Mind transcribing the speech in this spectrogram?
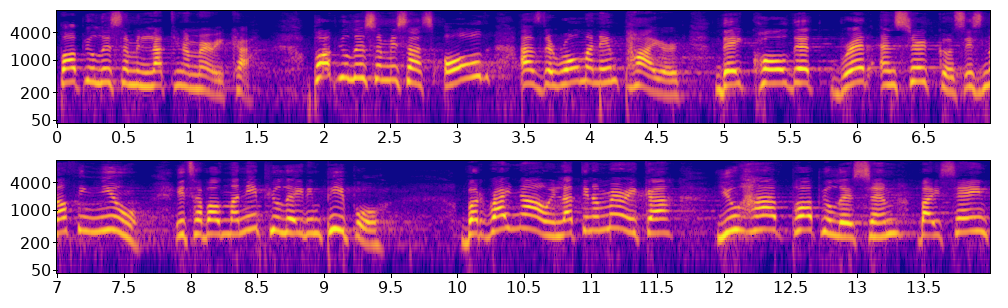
populism in Latin America. Populism is as old as the Roman Empire. They called it bread and circus. It's nothing new. It's about manipulating people. But right now in Latin America, you have populism by saying,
